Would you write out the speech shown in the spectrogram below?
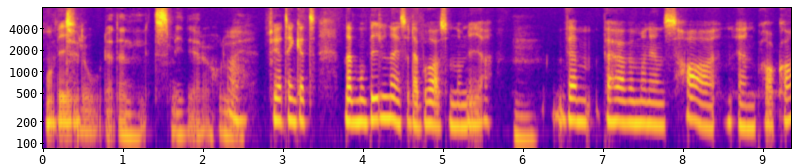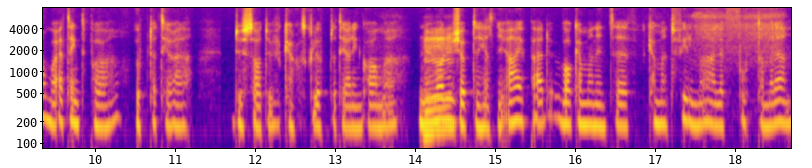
mobil. tror det. Den är lite smidigare att hålla Ja. i. För jag tänker att när mobilerna är så där bra som de nya. Mm. Vem behöver man ens ha en, en bra kamera? Jag tänkte på att uppdatera. Du sa att du kanske skulle uppdatera din kamera. Nu Mm. har du köpt en helt ny iPad. Vad kan man inte, kan man inte filma eller fota med den?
